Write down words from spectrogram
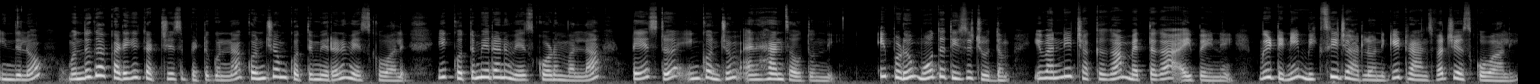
ఇందులో ముందుగా కడిగి కట్ చేసి పెట్టుకున్న కొంచెం కొత్తిమీరను వేసుకోవాలి. ఈ కొత్తిమీరను వేసుకోవడం వల్ల టేస్ట్ ఇంకొంచెం ఎన్హాన్స్ అవుతుంది. ఇప్పుడు మూత తీసి చూద్దాం. ఇవన్నీ చక్కగా మెత్తగా అయిపోయినాయి. వీటిని మిక్సీ జార్లోనికి ట్రాన్స్ఫర్ చేసుకోవాలి.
